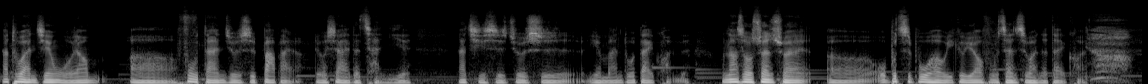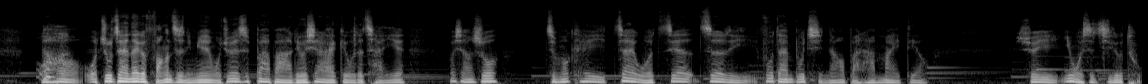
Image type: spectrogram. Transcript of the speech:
那突然间我要。呃，负担就是爸爸留下来的产业，那其实就是也蛮多贷款的。我那时候算出来，呃，我不吃不喝，我一个月要付三十万的贷款。然后我住在那个房子里面，我觉得是爸爸留下来给我的产业。我想说，怎么可以在我这这里负担不起，然后把它卖掉？所以，因为我是基督徒，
